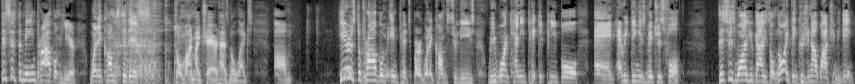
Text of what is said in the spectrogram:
This is the main problem here when it comes to this. Don't mind my chair, it has no legs. Um, Here's the problem in Pittsburgh when it comes to these we want Kenny Pickett people and everything is Mitch's fault. This is why you guys don't know, I think, because you're not watching the game.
